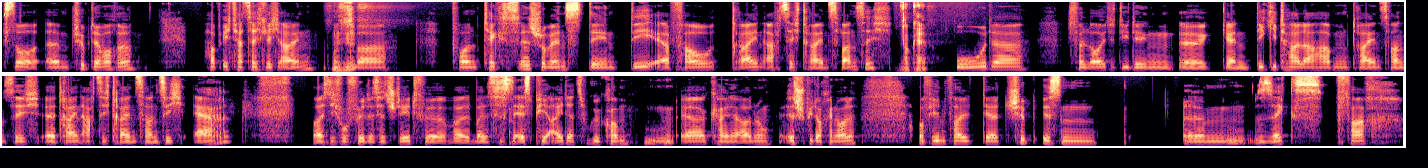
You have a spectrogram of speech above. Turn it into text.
So, ähm, Trip der Woche habe ich tatsächlich einen. Und mhm. zwar von Texas Instruments den DRV 8323. Okay. Oder für Leute, die den äh, gern digitaler haben, 23, äh, 8323R. Weiß nicht, wofür das jetzt steht, für, weil, weil es ist eine SPI dazugekommen. Hm, ja, keine Ahnung. Es spielt auch keine Rolle. Auf jeden Fall, der Chip ist ein ähm, sechsfach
